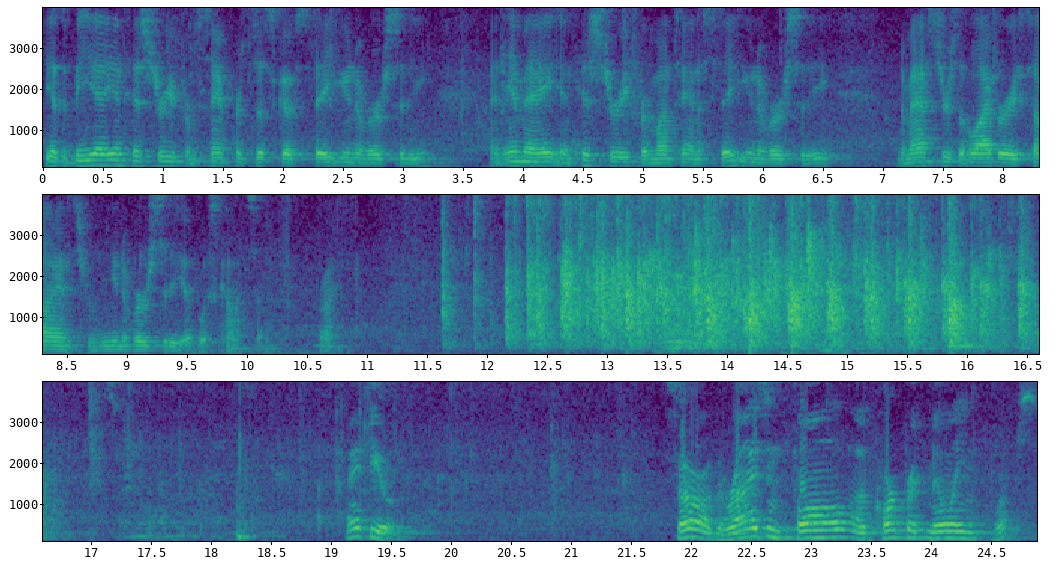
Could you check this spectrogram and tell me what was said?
he has a BA in history from San Francisco State University, an MA in history from Montana State University, and a Master's of Library Science from the University of Wisconsin. Right. Thank you. So, the rise and fall of corporate milling, whoops.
